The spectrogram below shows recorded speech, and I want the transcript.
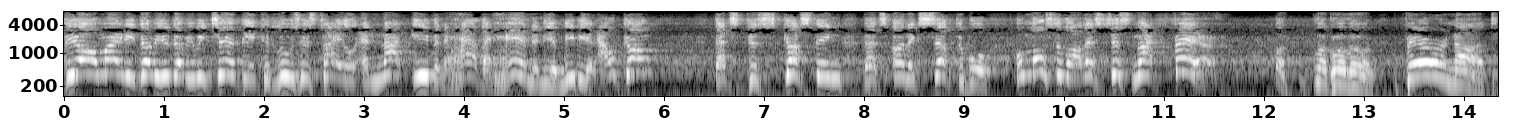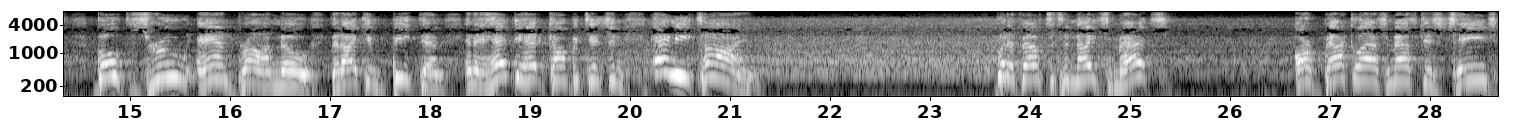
the almighty WWE Champion could lose his title and not even have a hand in the immediate outcome? That's disgusting. That's unacceptable. But most of all, that's just not fair. Look, look, look, look. Fair or not, both Drew and Braun know that I can beat them in a head-to-head competition anytime. But if after tonight's match, our backlash match gets changed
